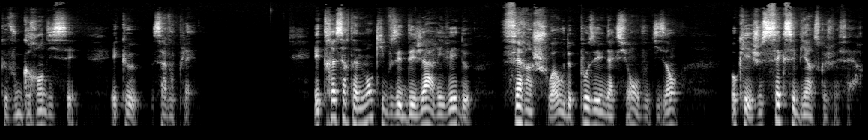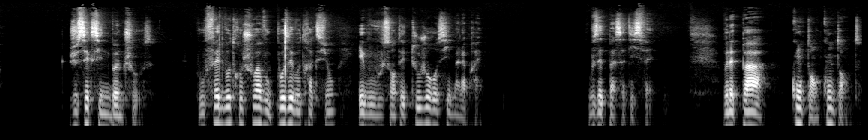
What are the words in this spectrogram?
que vous grandissez et que ça vous plaît. Et très certainement qu'il vous est déjà arrivé de faire un choix ou de poser une action en vous disant Ok, je sais que c'est bien ce que je vais faire. Je sais que c'est une bonne chose. Vous faites votre choix, vous posez votre action et vous vous sentez toujours aussi mal après. Vous n'êtes pas satisfait. Vous n'êtes pas content, contente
